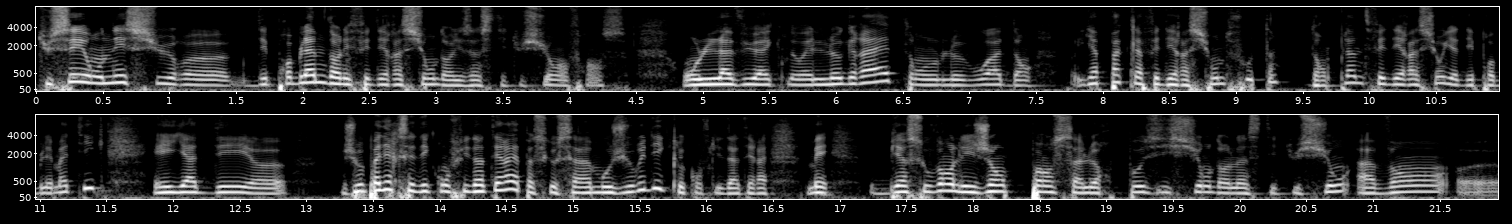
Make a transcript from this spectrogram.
tu sais, on est sur euh, des problèmes dans les fédérations, dans les institutions en France. On l'a vu avec Noël Legrette, on le voit dans. Il n'y a pas que la fédération de foot. hein. Dans plein de fédérations, il y a des problématiques et il y a des. euh, je ne veux pas dire que c'est des conflits d'intérêts, parce que c'est un mot juridique, le conflit d'intérêts. Mais bien souvent, les gens pensent à leur position dans l'institution avant. euh,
